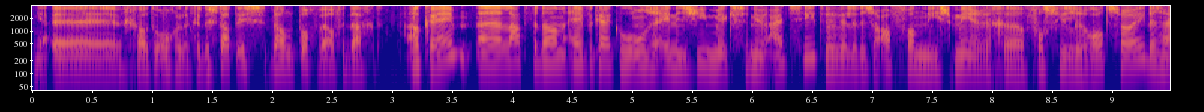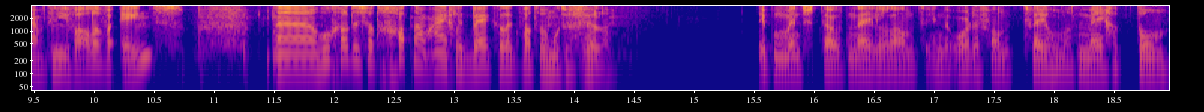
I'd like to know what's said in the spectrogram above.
ja. Eh, grote ongelukken. Dus dat is dan toch wel verdacht. Oké, eh, laten we dan even kijken hoe onze energiemix er nu uitziet. We willen dus af van die smerige fossiele rotzooi. Daar zijn we het in ieder geval over eens. Eh, hoe groot is dat gat nou eigenlijk werkelijk wat we moeten vullen? Op dit moment stoot Nederland in de orde van 200 megaton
